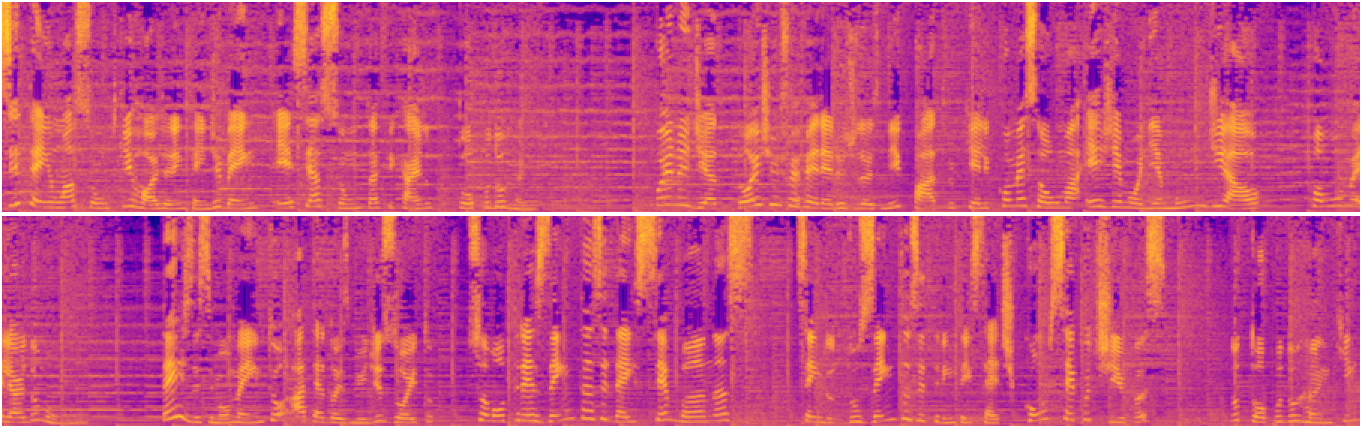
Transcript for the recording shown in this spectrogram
Se tem um assunto que Roger entende bem, esse assunto é ficar no topo do ranking. Foi no dia 2 de fevereiro de 2004 que ele começou uma hegemonia mundial como o melhor do mundo. Desde esse momento até 2018, somou 310 semanas, sendo 237 consecutivas no topo do ranking,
